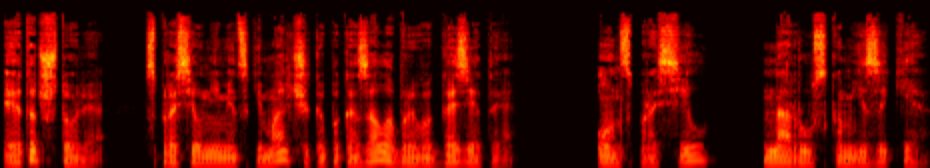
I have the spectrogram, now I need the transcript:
«Этот, что ли?» — спросил немецкий мальчик и показал обрывок газеты. Он спросил на русском языке.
